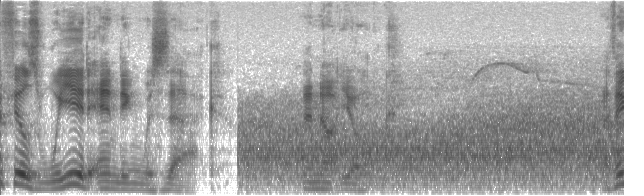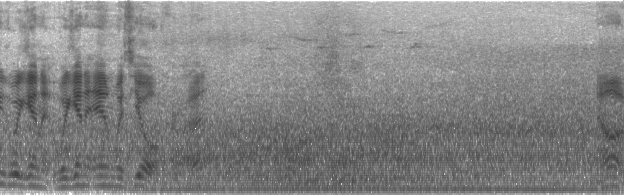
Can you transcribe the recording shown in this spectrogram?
Kind of feels weird ending with Zach and not York. I think we're gonna we're gonna end with York, right? No.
